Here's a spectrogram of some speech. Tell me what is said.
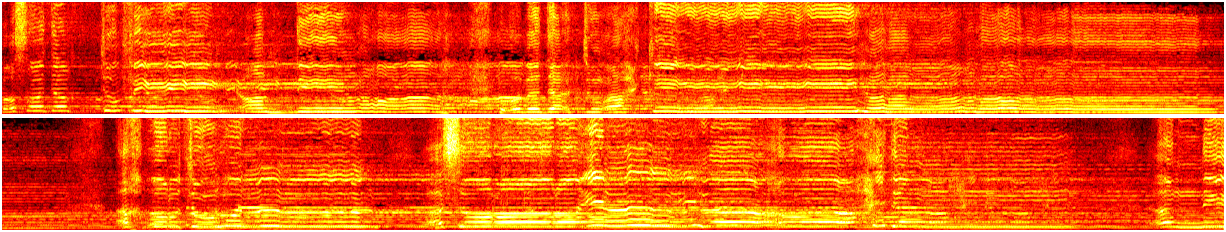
فصدقت في عهدي معه وبدأت أحكيها. أخبرته الأسرار إلا واحدا. أني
